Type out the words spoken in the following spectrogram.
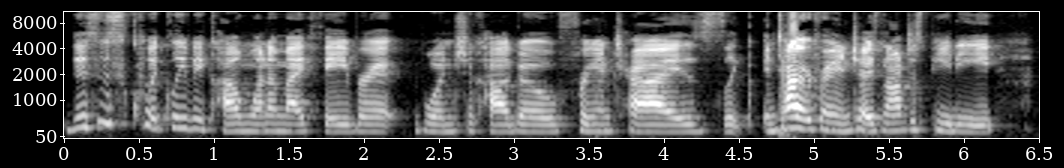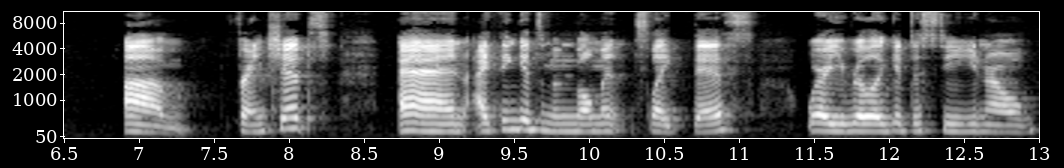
this has quickly become one of my favorite one Chicago franchise, like entire franchise, not just PD, um, friendships. And I think it's in moments like this where you really get to see, you know,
